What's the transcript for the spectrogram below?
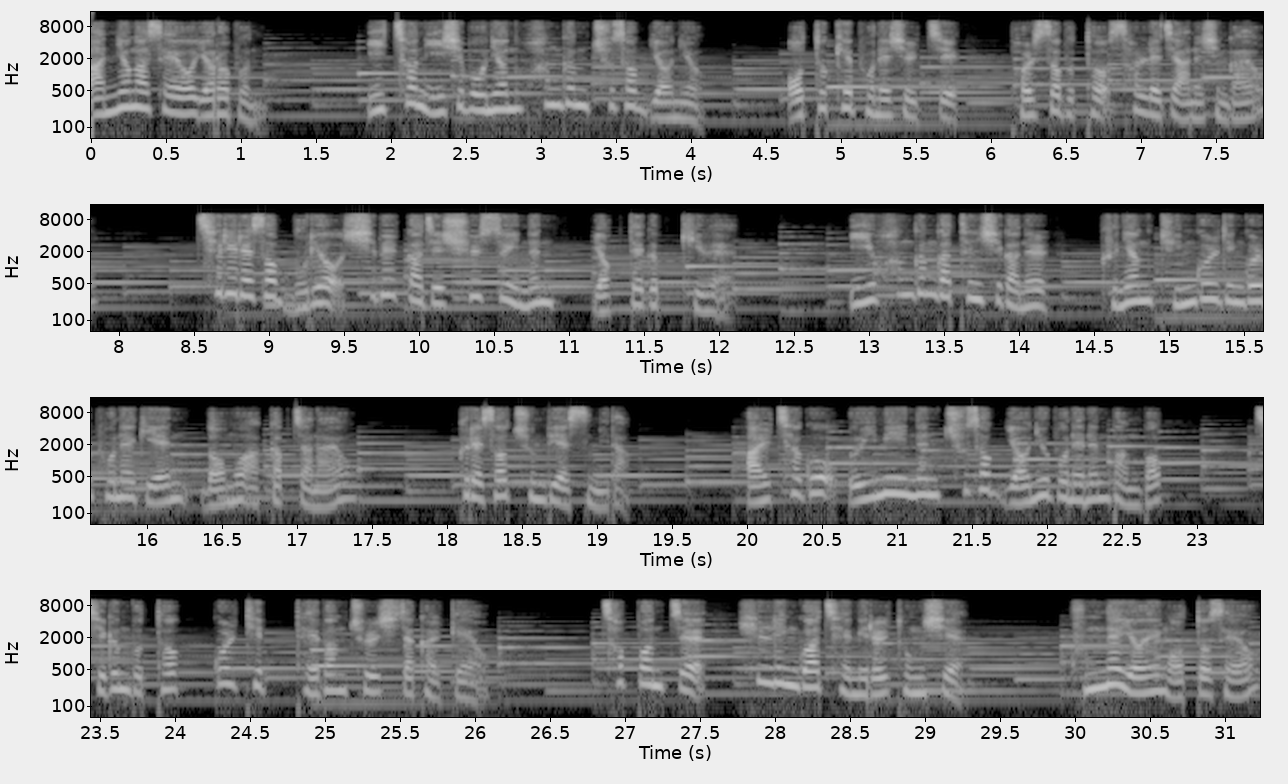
안녕하세요, 여러분. 2025년 황금 추석 연휴 어떻게 보내실지 벌써부터 설레지 않으신가요? 7일에서 무려 10일까지 쉴 수 있는 역대급 기회. 이 황금 같은 시간을 그냥 뒹굴뒹굴 보내기엔 너무 아깝잖아요. 그래서 준비했습니다. 알차고 의미 있는 추석 연휴 보내는 방법. 지금부터 꿀팁 대방출 시작할게요. 첫 번째, 힐링과 재미를 동시에. 국내 여행 어떠세요?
